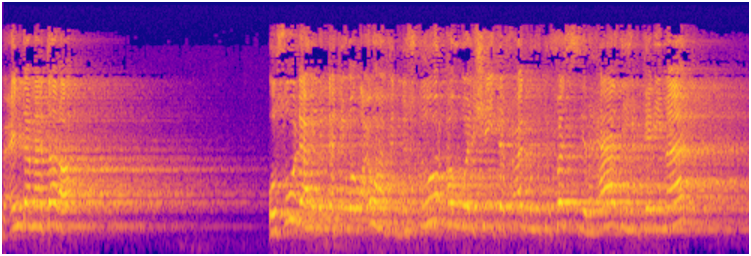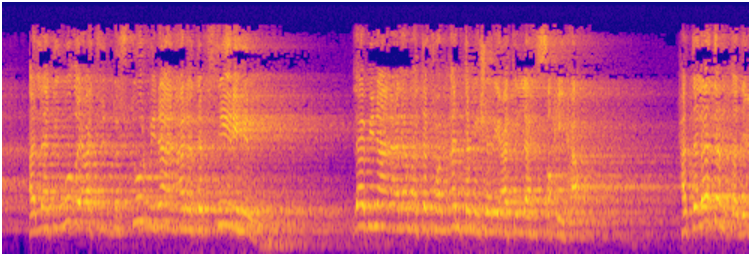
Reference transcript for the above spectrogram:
فعندما ترى أصولهم التي وضعوها في الدستور أول شيء تفعله تفسر هذه الكلمات التي وضعت في الدستور بناء على تفسيرهم لا بناء على ما تفهم أنت من شريعة الله الصحيحة. حتى لا تنقدع.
